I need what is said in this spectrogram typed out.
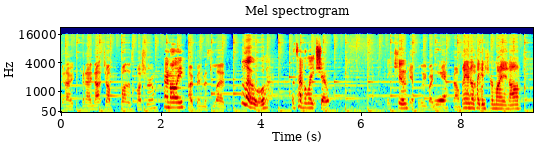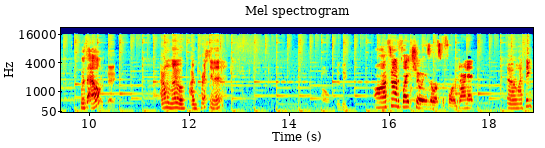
can I can I not jump on this mushroom? Hi, Molly. I've been misled. Hello. Let's have a light show. Light show. Can't believe I Yeah. can't bounce I don't on know if that I can mushroom. turn mine off. With L? Okay. I don't know. I'm pressing it. Oh, really? Oh, it's not as light showy as it was before. Darn it. No, I think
